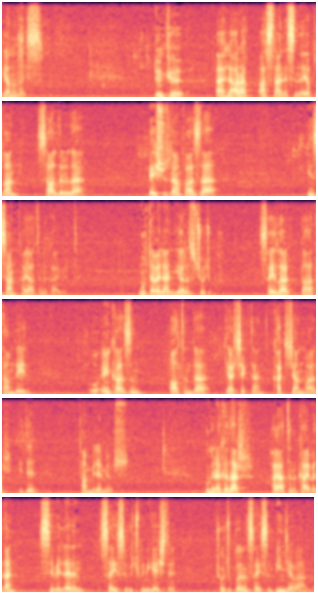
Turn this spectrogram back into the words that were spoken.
yanındayız. Dünkü Ehli Arap Hastanesi'nde yapılan saldırıda 500'den fazla insan hayatını kaybetti. Muhtemelen yarısı çocuk. Sayılar daha tam değil. O enkazın altında gerçekten kaç can var idi tam bilemiyoruz. Bugüne kadar hayatını kaybeden sivillerin sayısı 3000'i geçti. Çocukların sayısı 1000 civarında.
